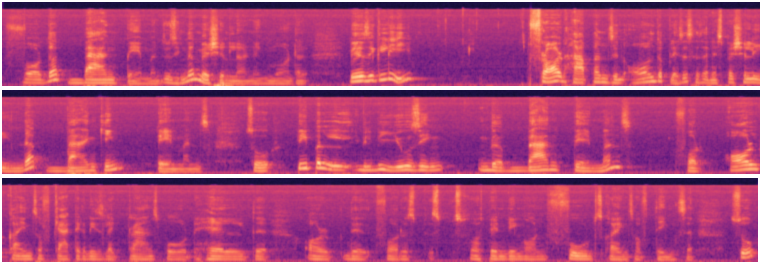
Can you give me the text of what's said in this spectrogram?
for the bank payments using the machine learning model. Basically, fraud happens in all the places and especially in the banking payments. So people will be using the bank payments for all kinds of categories like transport, health, or the for for spending on foods kinds of things. So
